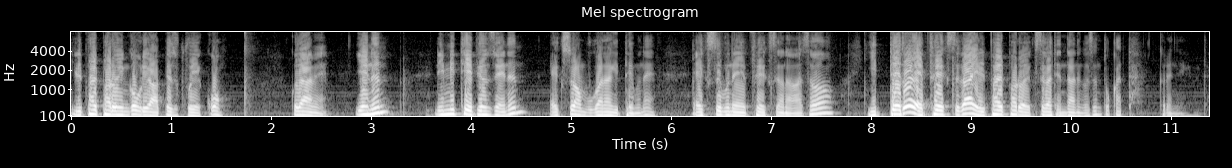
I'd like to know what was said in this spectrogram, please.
1885인 거 우리가 앞에서 구했고 그 다음에 얘는 리미트의 변수에는 x와 무관하기 때문에 x분의 fx가 나와서 이때도 fx가 1885x가 된다는 것은 똑같다 그런 얘기입니다.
